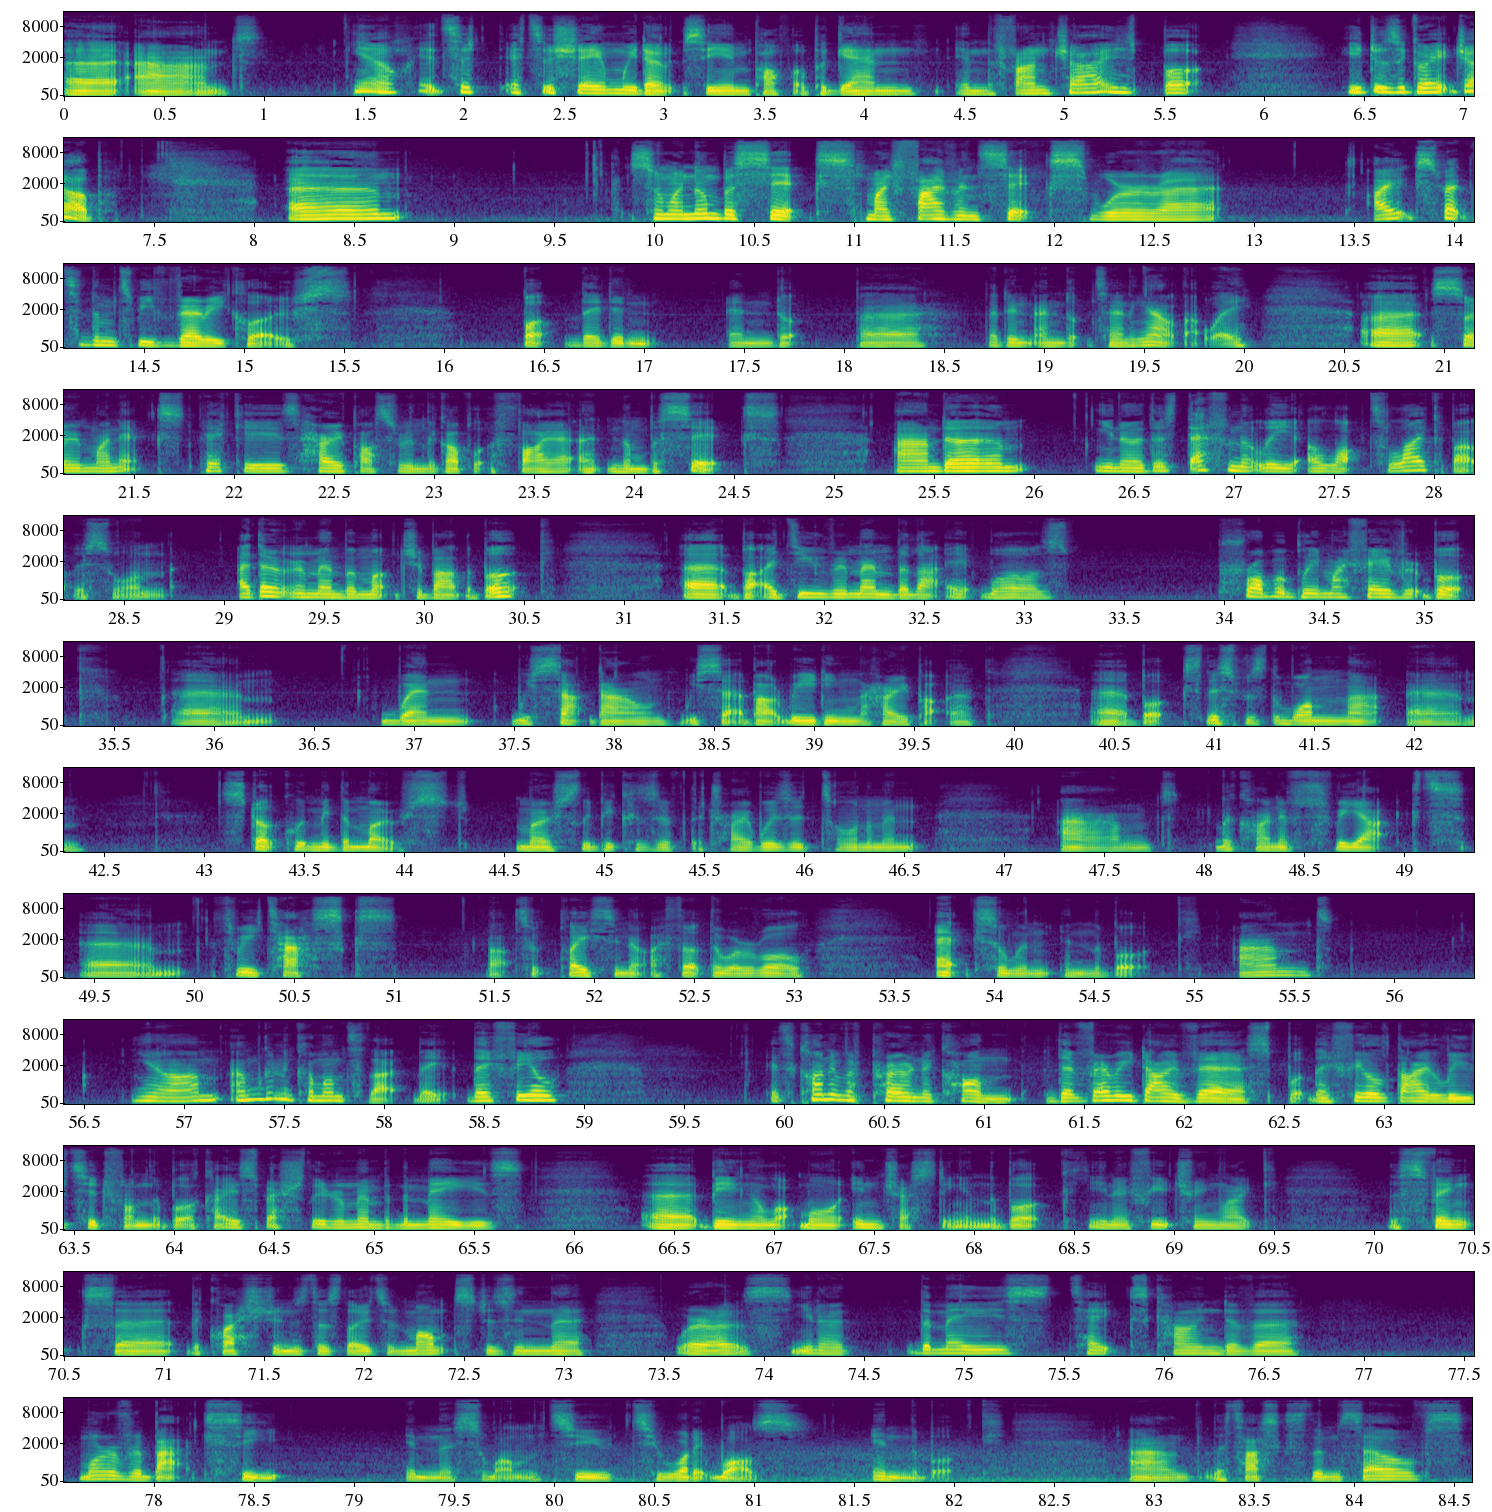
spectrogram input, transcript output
uh, and you know it's a it's a shame we don't see him pop up again in the franchise, but he does a great job. Um, so my number six, my five and six were uh, I expected them to be very close, but they didn't end up uh, they didn't end up turning out that way. Uh, so my next pick is Harry Potter and the Goblet of Fire at number six. And, um, you know, there's definitely a lot to like about this one. I don't remember much about the book, uh, but I do remember that it was probably my favourite book um, when we sat down, we set about reading the Harry Potter uh, books. This was the one that um, stuck with me the most, mostly because of the Triwizard tournament and the kind of three acts, um, three tasks that took place in it. I thought they were all excellent in the book, and you know, I'm I'm going to come on to that. They they feel it's kind of a pro and a con. They're very diverse, but they feel diluted from the book. I especially remember the maze uh, being a lot more interesting in the book. You know, featuring like the Sphinx, uh, the questions. There's loads of monsters in there, whereas you know the maze takes kind of a more of a back seat in this one to to what it was in the book, and the tasks themselves.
